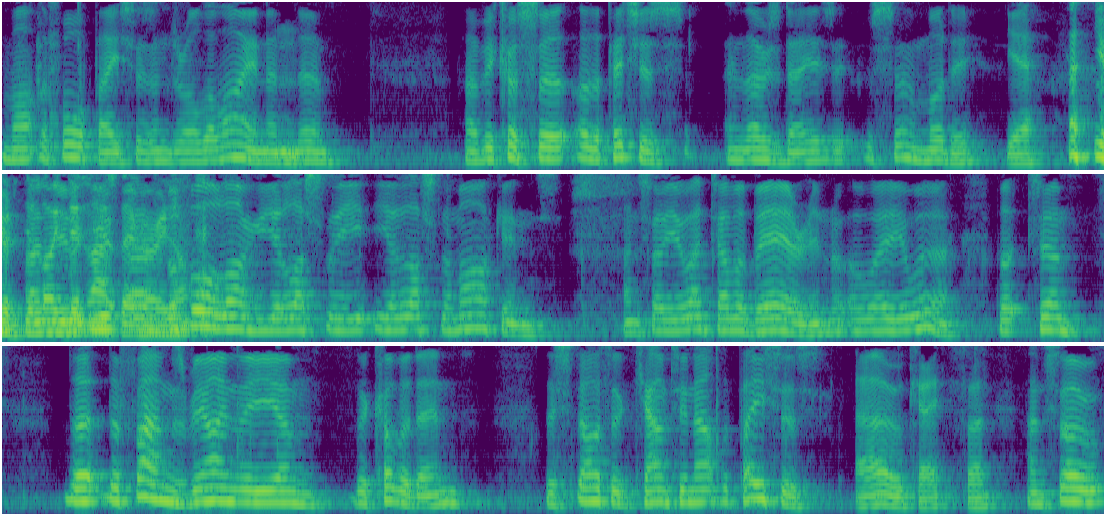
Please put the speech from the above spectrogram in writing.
mark the four paces and draw the line. And um, uh, because uh, other pitches in those days, it was so muddy. Yeah, Your, the line you- didn't last there very long. Before long, you lost the you lost the markings, and so you had to have a bearing of where you were. But um, the the fans behind the um, the covered end, they started counting out the paces. Oh, okay, fun. And so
